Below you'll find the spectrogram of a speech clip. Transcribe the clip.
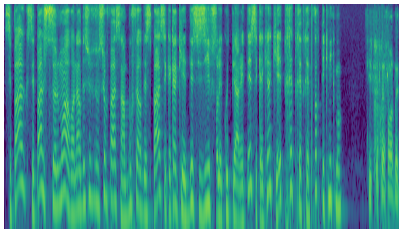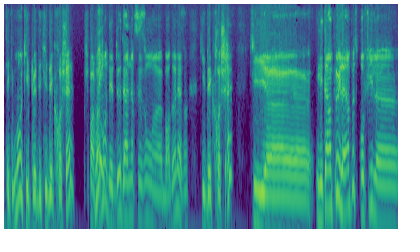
c'est pas c'est pas seulement un renard de sur- surface, c'est un bouffeur d'espace. C'est quelqu'un qui est décisif sur les coups de pied arrêtés. C'est quelqu'un qui est très très très fort techniquement. qui est très très fort techniquement, qui peut qui décrochait. Je parle Oui. vraiment des deux dernières saisons bordelaises, hein, qui décrochait, qui euh, il était un peu, il avait un peu ce profil euh,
